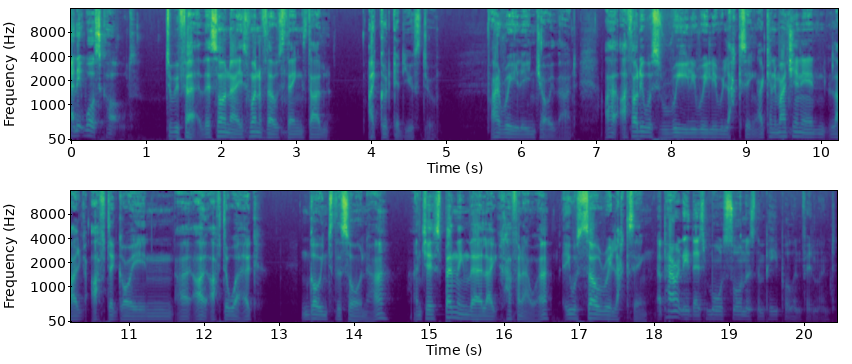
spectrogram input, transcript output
And it was cold. To be fair, the sauna is one of those things that I could get used to. I really enjoy that. I, I thought it was really, really relaxing. I can imagine it like after going, uh, uh, after work, going to the sauna and just spending there like half an hour. It was so relaxing. Apparently, there's more saunas than people in Finland.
